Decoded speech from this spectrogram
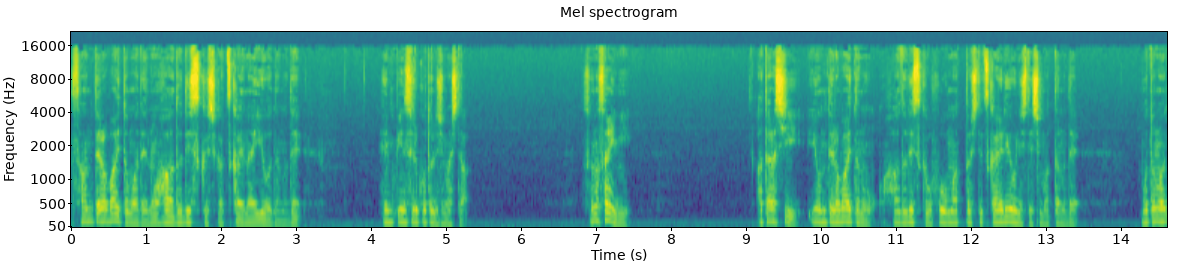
3TB までのハードディスクしか使えないようなので返品することにしました。その際に新しい 4TB のハードディスクをフォーマットして使えるようにしてしまったので元の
